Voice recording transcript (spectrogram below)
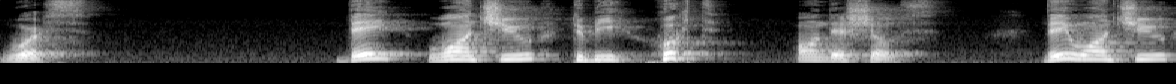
worse. They want you to be hooked on their shows. They want you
